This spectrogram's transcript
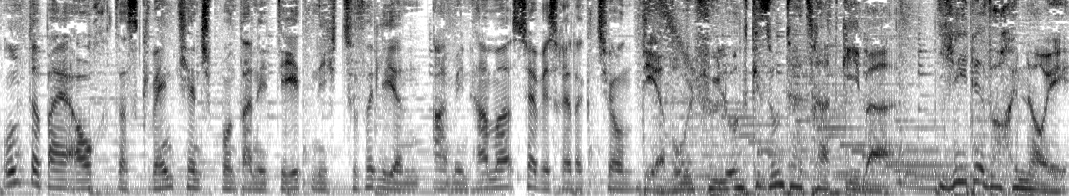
und dabei auch das Quäntchen Spontanität nicht zu verlieren. Armin Hammer, Serviceredaktion. Der Wohlfühl- und Gesundheitsratgeber. Jede Woche neu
